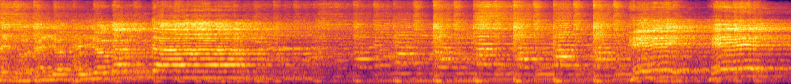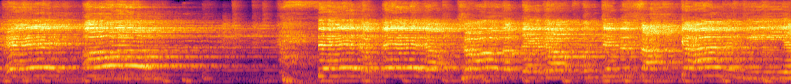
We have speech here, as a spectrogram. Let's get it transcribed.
달려 달려 달려간다. 싹가능이야.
